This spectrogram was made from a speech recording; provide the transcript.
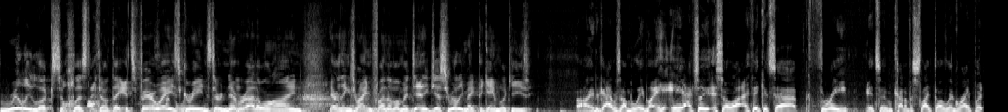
Really look simplistic, oh, don't they? It's fairways, greens. They're never out of line. Everything's right in front of them. It, they just really make the game look easy. Uh, the guy was unbelievable. He, he actually, so uh, I think it's uh, three. It's a kind of a slight dogleg right, but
